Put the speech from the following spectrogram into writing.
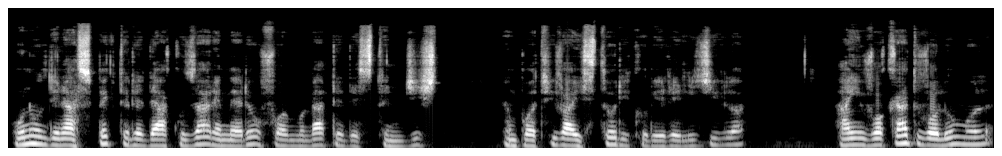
unul din aspectele de acuzare mereu formulate de stângiști împotriva istoricului religiilor, a invocat volumul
